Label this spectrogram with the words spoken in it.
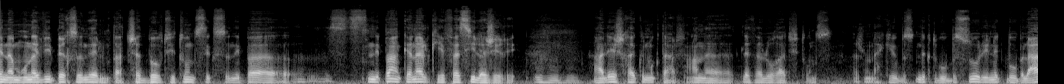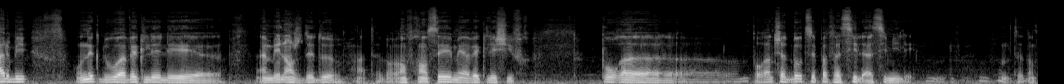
انا مون افي بيرسونيل نتاع تشات بوت في تونس سو ني با سو ني با ان كانال كي فاسيل ا جيري علاش خاطر ماك تعرف عندنا ثلاثه لغات في تونس نجم نحكيو بس نكتبوا بالسوري نكتبوا بالعربي ونكتبوا افيك لي لي ان ميلانج دي دو en français mais avec les chiffres pour euh, pour un chatbot c'est pas facile à assimiler donc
